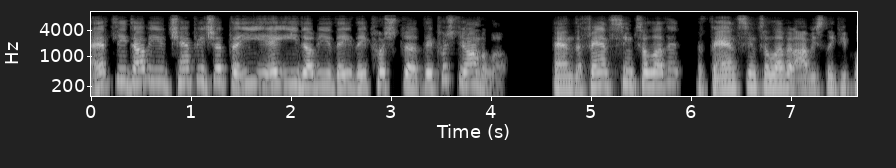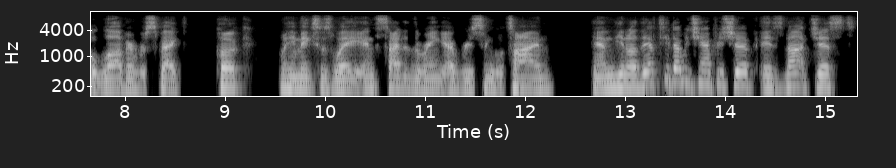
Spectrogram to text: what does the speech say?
FTW Championship, the AEW, they they pushed the they pushed the envelope and the fans seem to love it. The fans seem to love it. Obviously, people love and respect Hook when he makes his way inside of the ring every single time. And you know, the FTW championship is not just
